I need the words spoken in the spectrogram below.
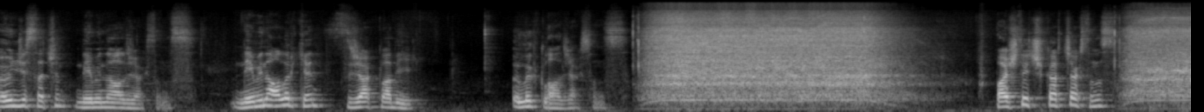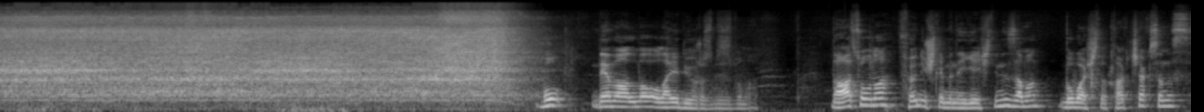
Önce saçın nemini alacaksınız. Nemini alırken sıcakla değil, ılıkla alacaksınız. Başlığı çıkartacaksınız. Bu nem alma olayı diyoruz biz buna. Daha sonra fön işlemine geçtiğiniz zaman bu başlığı takacaksınız.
